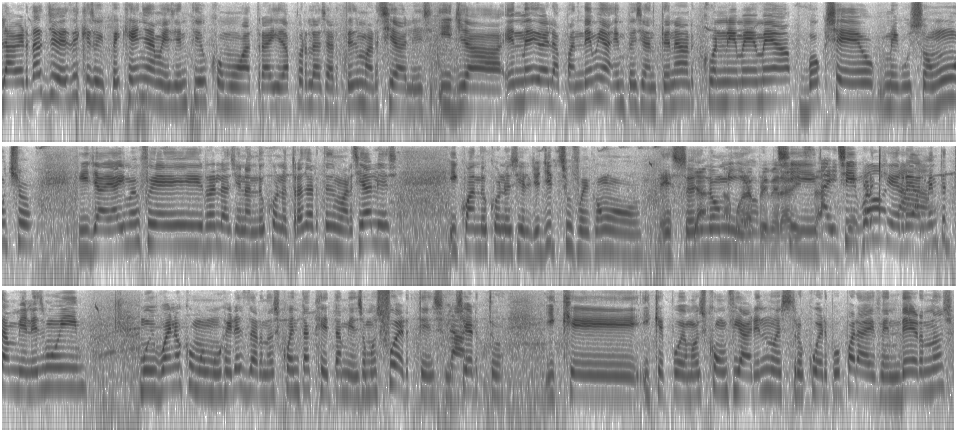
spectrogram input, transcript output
la verdad yo desde que soy pequeña me he sentido como atraída por las artes marciales y ya en medio de la pandemia empecé a entrenar con MMA, boxeo, me gustó mucho y ya de ahí me fui relacionando con otras artes marciales y cuando conocí el jiu-jitsu fue como, eso es lo mío. Sí, sí porque realmente también es muy, muy bueno como mujeres darnos cuenta que también somos fuertes, ¿cierto? Y que, y que podemos confiar en nuestro cuerpo para defendernos,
